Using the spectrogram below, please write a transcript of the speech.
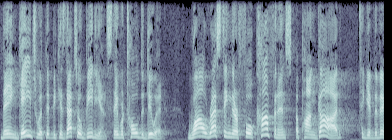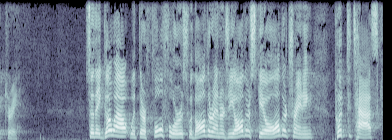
they engaged with it because that's obedience. They were told to do it while resting their full confidence upon God to give the victory. So they go out with their full force, with all their energy, all their skill, all their training, put to task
